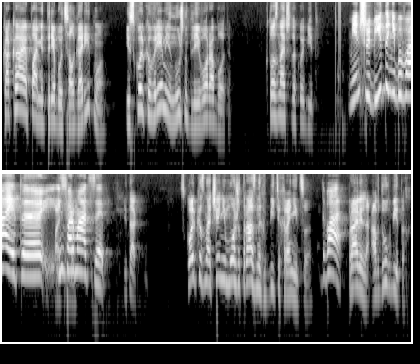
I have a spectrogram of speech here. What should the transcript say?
какая память требуется алгоритму и сколько времени нужно для его работы. Кто знает, что такое бит? Меньше бита не бывает э, Спасибо. информации. Итак, сколько значений может разных в бите храниться? Два. Правильно, а в двух битах?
